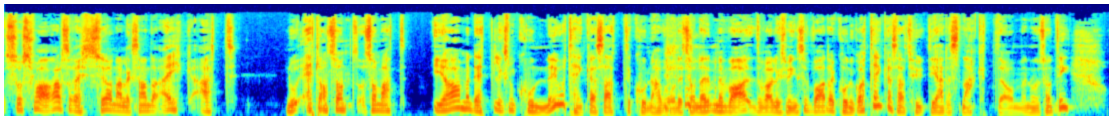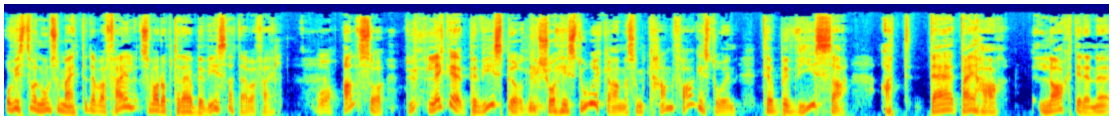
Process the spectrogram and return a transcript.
så svarer altså regissøren Alexander Eik at noe, et eller annet sånt som at ja, men dette liksom kunne jo tenkes at det kunne ha vært litt sånn. Men var, det var liksom ingen som var der, kunne godt tenkes at de hadde snakket om noen sånne ting. Og hvis det var noen som mente det var feil, så var det opp til deg å bevise at det var feil. Wow. Altså, du legger bevisbyrden hos historikerne som kan faghistorien, til å bevise at det de har lagd i denne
